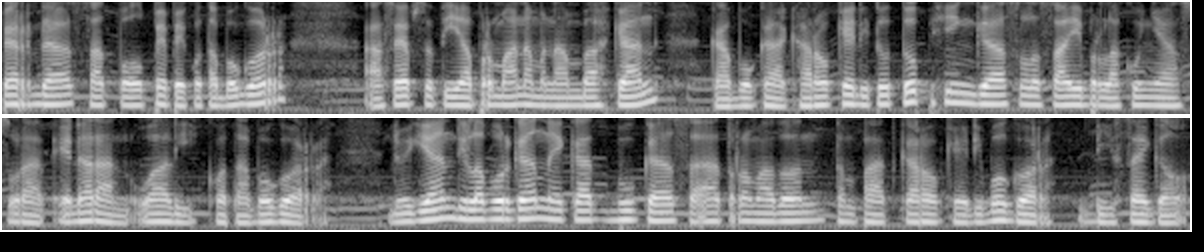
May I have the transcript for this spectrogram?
Perda Satpol PP Kota Bogor, Asep Setia Permana menambahkan, Kaboka Karaoke ditutup hingga selesai berlakunya surat edaran Wali Kota Bogor. Demikian dilaporkan nekat buka saat Ramadan tempat karaoke di Bogor disegel.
